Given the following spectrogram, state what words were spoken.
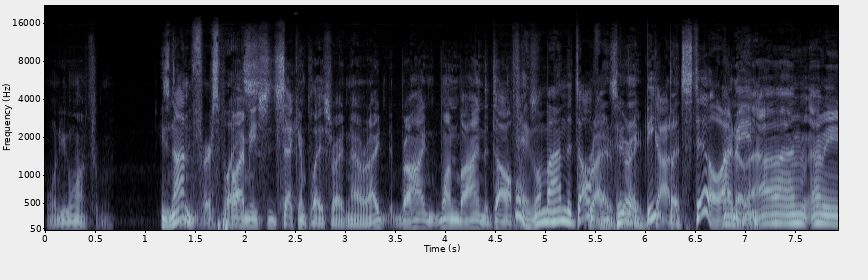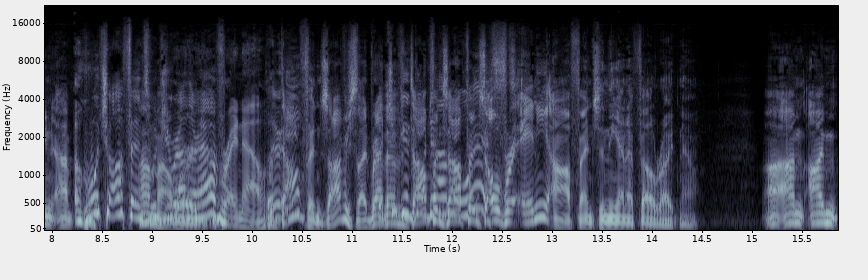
what do you want from him? He's not in first place. Well, I mean, he's in second place right now, right? Behind one behind the Dolphins. Yeah, he's one behind the Dolphins, who they great, beat, but it. still, I know. mean-. I mean, I'm, Uh, which offense I'm would you rather worried. have right now? The Dolphins, obviously. I'd rather have the Dolphins down the offense over any offense in the NFL right now. I'm, I'm,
